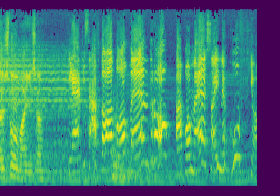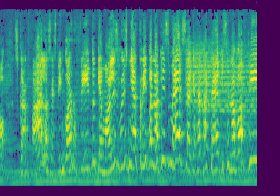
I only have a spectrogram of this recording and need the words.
Ευχαριστώ, μάγισσα. Βλέπεις αυτό το δέντρο; Από μέσα είναι κούφιο. Σκαρφάλωσες στην κορφή του και μόλις βρεις μια τρύπα να μπεις μέσα και θα κατέβεις σε ένα βαθύ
